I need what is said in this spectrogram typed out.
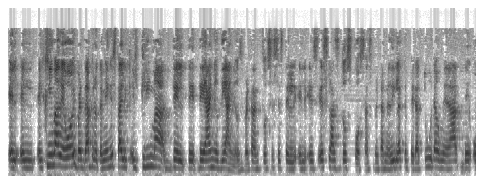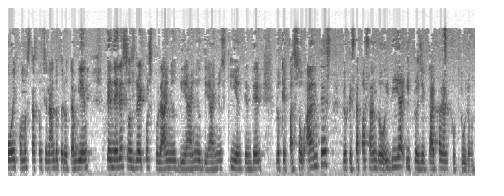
el, el, clima de hoy, ¿verdad? Pero también está el, clima de, de, años de años, ¿verdad? Entonces, este, es, es, las dos cosas, ¿verdad? Medir la temperatura, humedad de hoy, cómo está funcionando, pero también tener esos récords por años, de años, de años y entender lo que pasó antes, lo que está pasando hoy día y proyectar para el futuro.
